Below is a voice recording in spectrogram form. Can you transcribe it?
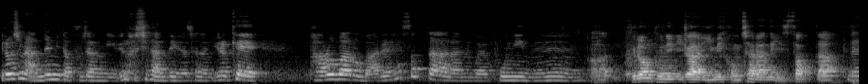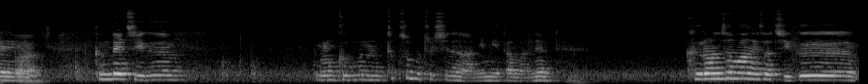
이러시면 안 됩니다 부장님 이러시면 안 됩니다 차장님 이렇게 바로바로 말을 했었다라는 거예요 본인은 아 그런 분위기가 이미 검찰 안에 있었다. 네 네. 근데 지금 물론 그분은 특수부 출신은 아닙니다만은 그런 상황에서 지금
